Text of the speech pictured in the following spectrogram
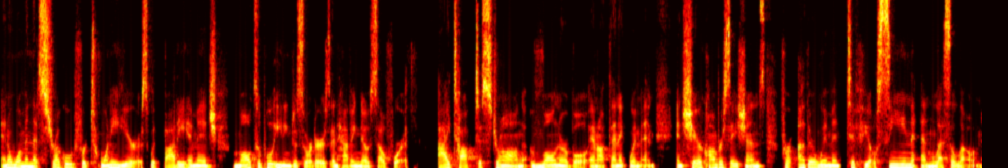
and a woman that struggled for 20 years with body image, multiple eating disorders, and having no self worth. I talk to strong, vulnerable, and authentic women and share conversations for other women to feel seen and less alone.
